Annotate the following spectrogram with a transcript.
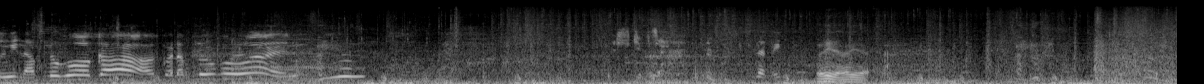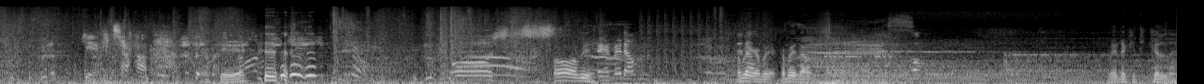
Ui, nak peluru kau. Kau nak peluru kan. Sikit je. Dah baik. Ja. Okay. Oh, oh, vi. Kom med, kom med, kom med down. Kom med, der kan de kalde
